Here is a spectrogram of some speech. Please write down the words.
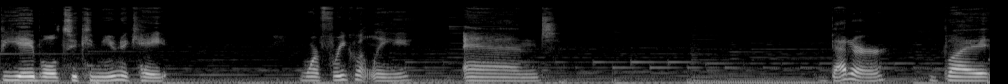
be able to communicate more frequently and better, but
